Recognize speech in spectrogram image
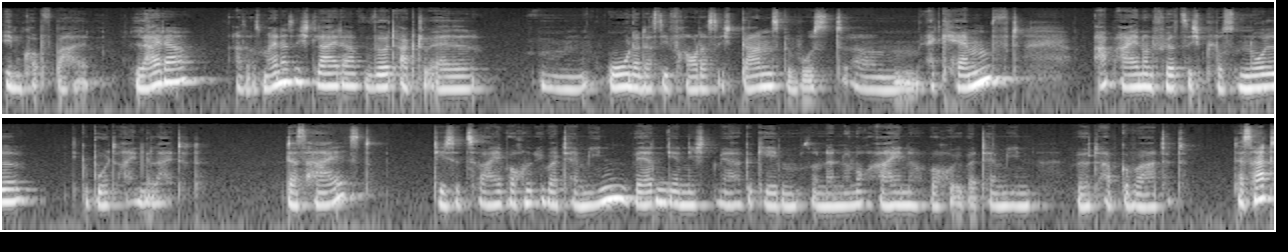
im Kopf behalten. Leider, also aus meiner Sicht leider, wird aktuell ähm, ohne dass die Frau das sich ganz bewusst ähm, erkämpft, ab 41 plus 0 die Geburt eingeleitet. Das heißt, diese zwei Wochen über Termin werden dir nicht mehr gegeben, sondern nur noch eine Woche über Termin wird abgewartet. Das hat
